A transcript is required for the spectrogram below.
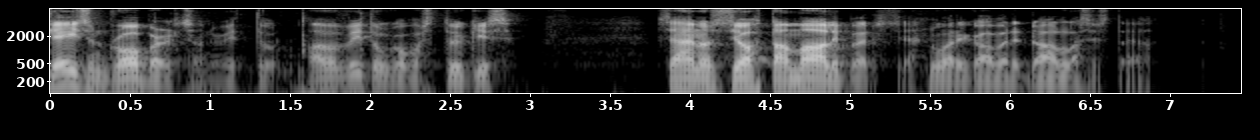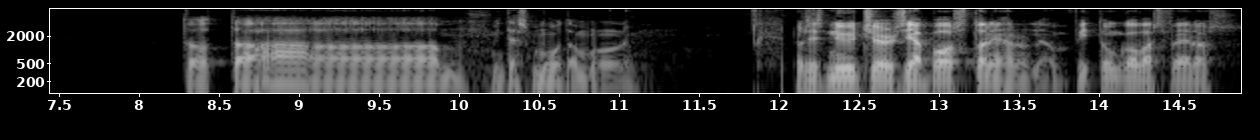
Jason Robertson, vittu. Aivan vitun kovasti tykis. Sehän on siis johtaa maalipörssiä, nuori kaveri Dallasista. Ja... Tota... Mitäs muuta mulla oli? No siis New Jersey ja Bostonihan on ihan vitun kovas vedos.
